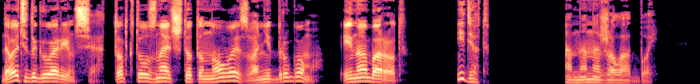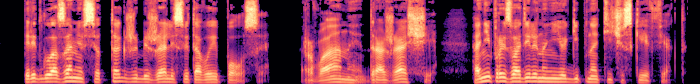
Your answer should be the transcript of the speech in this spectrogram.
Давайте договоримся. Тот, кто узнает что-то новое, звонит другому. И наоборот». «Идет». Она нажала отбой. Перед глазами все так же бежали световые полосы. Рваные, дрожащие. Они производили на нее гипнотический эффект.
